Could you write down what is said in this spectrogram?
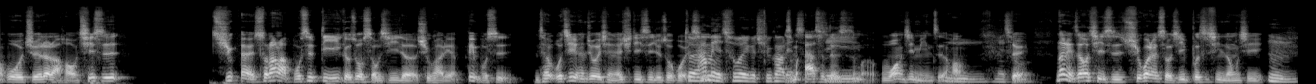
我觉得了哈，其实区诶 Solana 不是第一个做手机的区块链，并不是。你猜，我记得很久以前 HTC 就做过一次，对，他们也出了一个区块链，什么 Asset 什么，我忘记名字哈。嗯，没错。那你知道其实区块链手机不是新东西，嗯，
